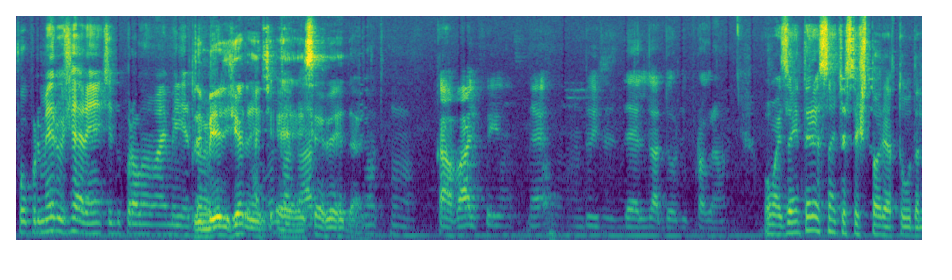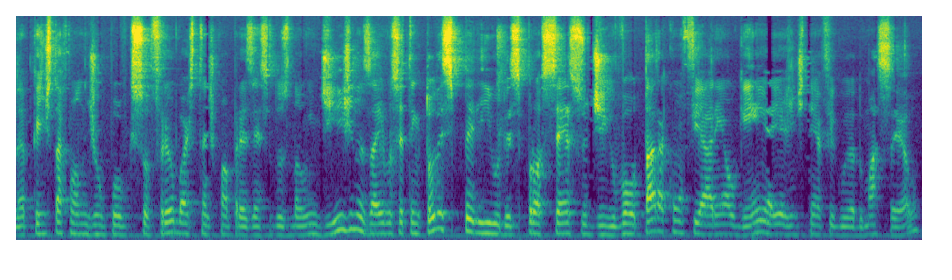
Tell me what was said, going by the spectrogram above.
Foi o primeiro gerente do programa Meia Primeiro gerente, é, isso é verdade. Junto com o Carvalho, foi um, né, um dos idealizadores do programa. Bom, mas é interessante essa história toda, né? Porque a gente está falando de um povo que sofreu bastante com a presença dos não indígenas, aí você tem todo esse período, esse processo de voltar a confiar em alguém, aí a gente tem a figura do Marcelo,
